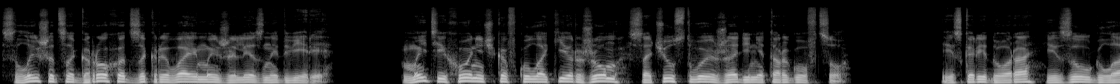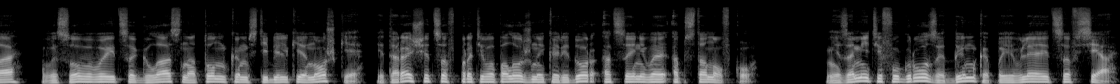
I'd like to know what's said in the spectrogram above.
Слышится грохот закрываемой железной двери. Мы тихонечко в кулаки ржем, сочувствуя жадине торговцу. Из коридора, из-за угла, Высовывается глаз на тонком стебельке ножки и таращится в противоположный коридор, оценивая обстановку. Не заметив угрозы, дымка появляется вся.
